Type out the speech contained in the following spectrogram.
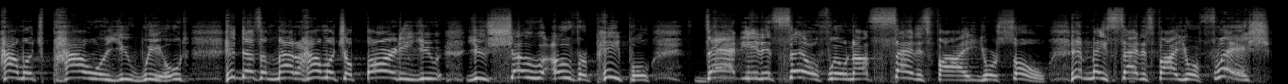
how much power you wield. It doesn't matter how much authority you, you show over people. That in itself will not satisfy your soul. It may satisfy your flesh,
